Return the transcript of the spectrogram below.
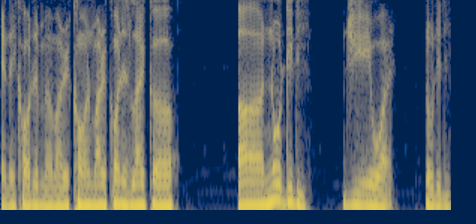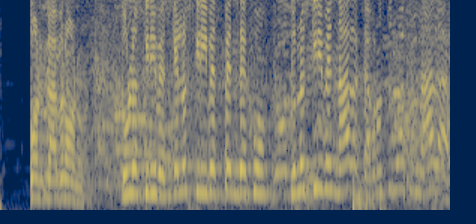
And they called him a maricon. Maricon is like uh uh no Diddy. G A Y. No Diddy. Con cabrón. Tú lo escribes. ¿Qué lo escribes, pendejo? Tú no escribes nada, cabrón. Tú no haces nada.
